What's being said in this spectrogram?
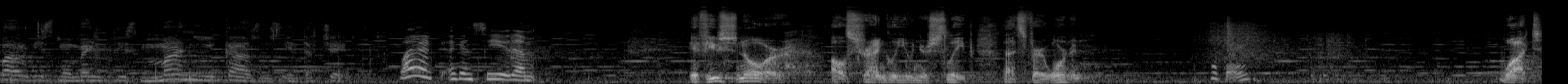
parvis momentis mani casus. Why I, I can see them? If you snore, I'll strangle you in your sleep. That's fair warning. Okay. What?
